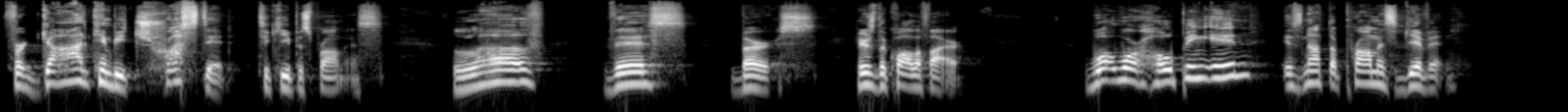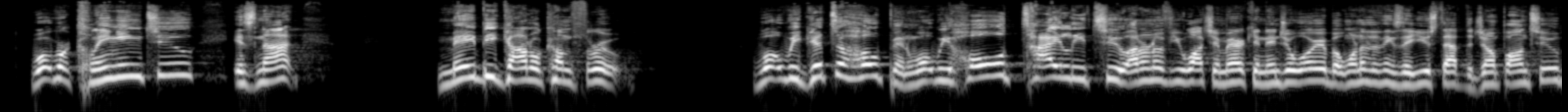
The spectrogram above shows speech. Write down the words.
for God can be trusted to keep his promise. Love this verse. Here's the qualifier what we're hoping in is not the promise given. What we're clinging to is not maybe God will come through. What we get to hope in, what we hold tightly to, I don't know if you watch American Ninja Warrior, but one of the things they used to have to jump onto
